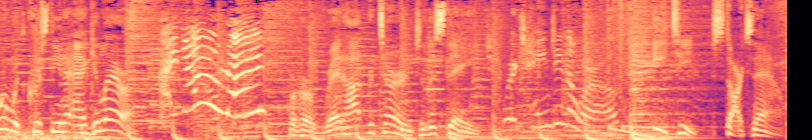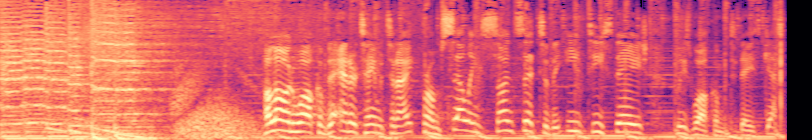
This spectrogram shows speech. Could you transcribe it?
we're with Christina Aguilera. I know, right? For her red hot return to the stage. We're changing the world. E.T. starts now. Hello and welcome to Entertainment Tonight. From Selling Sunset to the ET stage, please welcome today's guest,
